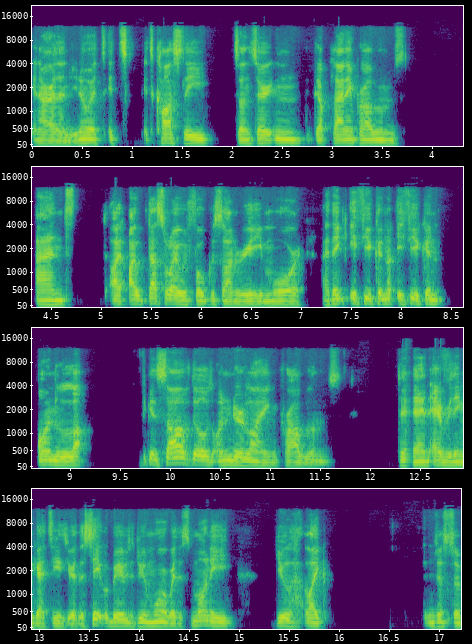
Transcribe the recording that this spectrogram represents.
in Ireland. You know, it's it's it's costly, it's uncertain, got planning problems, and I, I, that's what I would focus on really more. I think if you can if you can unlock if you can solve those underlying problems, then everything gets easier. The state will be able to do more with its money. You'll like just a,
